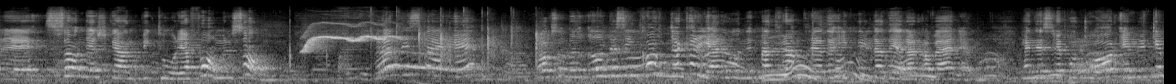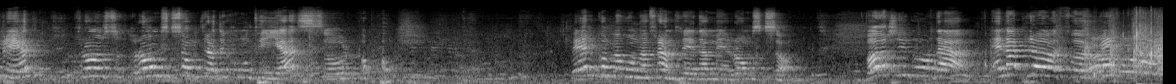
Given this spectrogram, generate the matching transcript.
är eh, sångerskan Victoria Samuelsson. Född i Sverige och som under sin korta karriär hunnit med att framträda i skilda delar av världen. Hennes repertoar är mycket bred, från romsk sångtradition till jazz, soul och pop. Väl kommer hon att framträda med en romsk sång. Varsågoda! En applåd för Victoria!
